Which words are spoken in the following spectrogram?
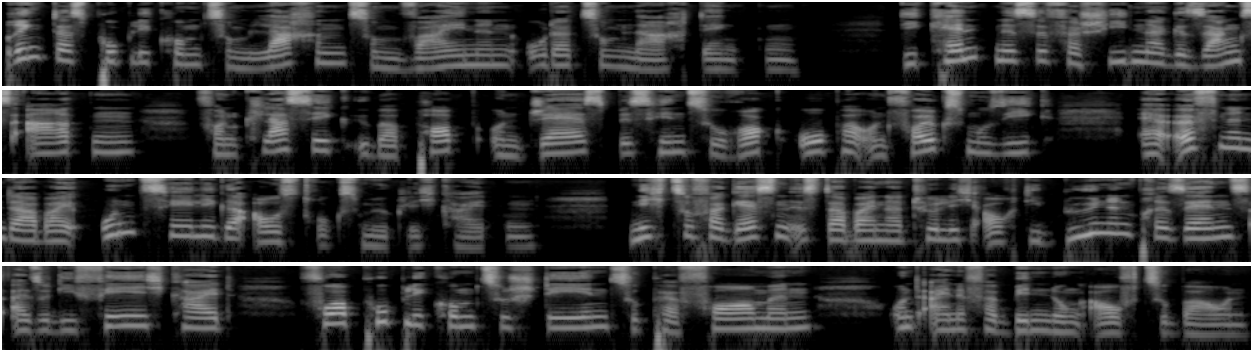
bringt das Publikum zum Lachen, zum Weinen oder zum Nachdenken. Die Kenntnisse verschiedener Gesangsarten, von Klassik über Pop und Jazz bis hin zu Rock, Oper und Volksmusik, eröffnen dabei unzählige Ausdrucksmöglichkeiten. Nicht zu vergessen ist dabei natürlich auch die Bühnenpräsenz, also die Fähigkeit, vor Publikum zu stehen, zu performen und eine Verbindung aufzubauen.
